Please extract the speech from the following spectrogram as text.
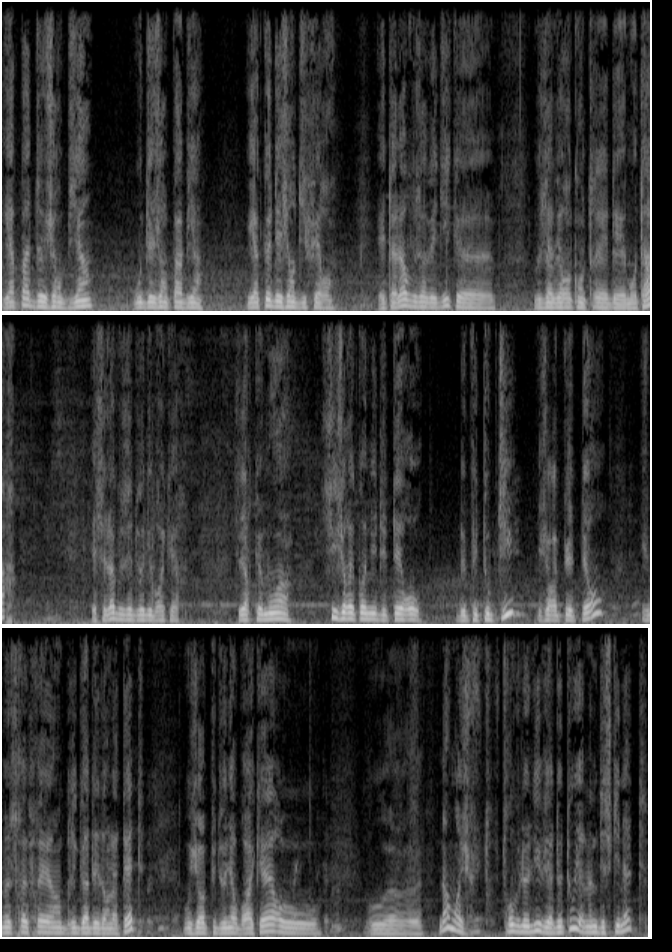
Il n'y a pas de gens bien ou de gens pas bien. Il n'y a que des gens différents. Et tout à l'heure, vous avez dit que vous avez rencontré des motards, et c'est là que vous êtes devenu braqueur. C'est-à-dire que moi, si j'aurais connu des terreaux depuis tout petit, j'aurais pu être terreau, je me serais fait un brigadé dans la tête, ou j'aurais pu devenir braqueur, ou... euh... Non, moi je trouve le livre, il y a de tout, il y a même des skinettes.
